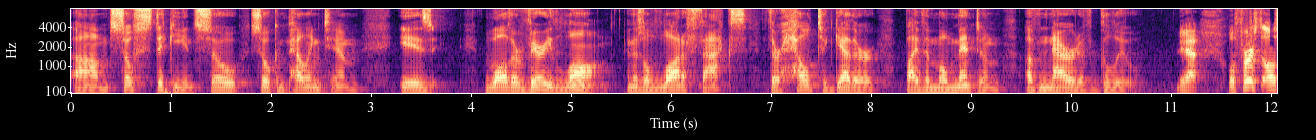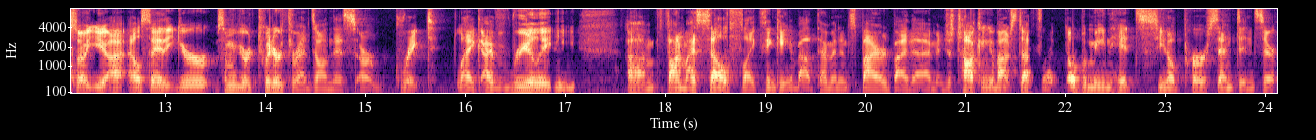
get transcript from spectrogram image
um, so sticky and so so compelling, Tim, is while they're very long and there's a lot of facts, they're held together by the momentum of narrative glue. Yeah. Well, first, also, I'll say that your some of your Twitter threads on this are great. Like, I've really um, found myself like thinking about them and inspired by them, and just talking about stuff like dopamine hits, you know, per sentence or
